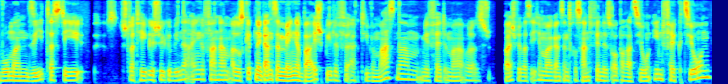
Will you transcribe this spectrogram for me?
wo man sieht, dass die strategische Gewinne eingefahren haben? Also es gibt eine ganze Menge Beispiele für aktive Maßnahmen. Mir fällt immer, oder das Beispiel, was ich immer ganz interessant finde, ist Operation Infektion.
